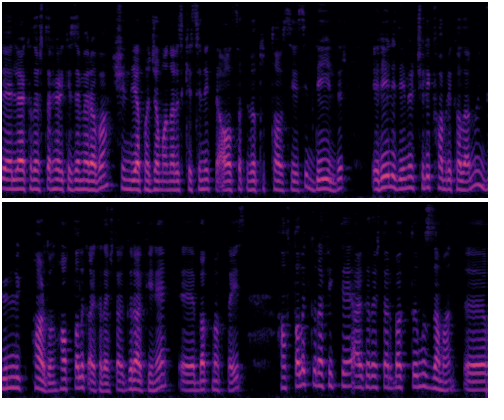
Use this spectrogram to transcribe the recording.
Değerli arkadaşlar herkese merhaba. Şimdi yapacağım analiz kesinlikle al sat ya da tut tavsiyesi değildir. Ereğli Demir Çelik Fabrikalarının günlük pardon haftalık arkadaşlar grafiğine e, bakmaktayız. Haftalık grafikte arkadaşlar baktığımız zaman e,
